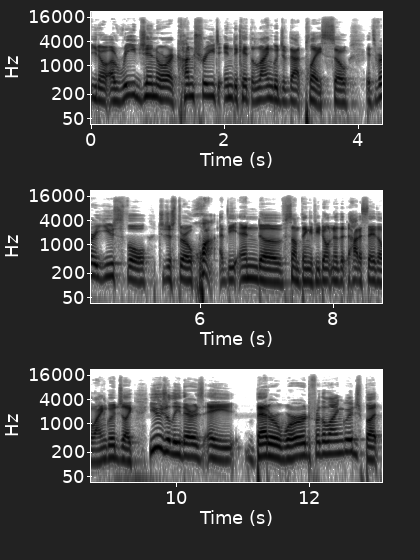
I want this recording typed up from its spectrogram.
you know a region or a country to indicate the language of that place. So it's very useful to just throw hua at the end of something if you don't know that, how to say the language. Like usually there's a better word for the language but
